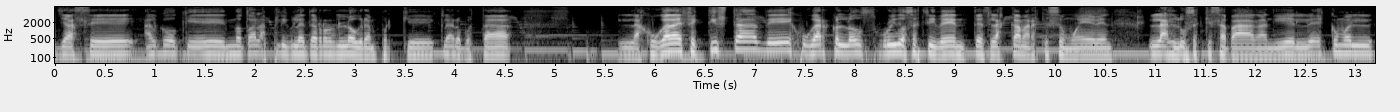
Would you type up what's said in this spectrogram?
ya sé algo que no todas las películas de terror logran, porque claro, pues está la jugada efectista de jugar con los ruidos estridentes, las cámaras que se mueven, las luces que se apagan y el, es como el,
